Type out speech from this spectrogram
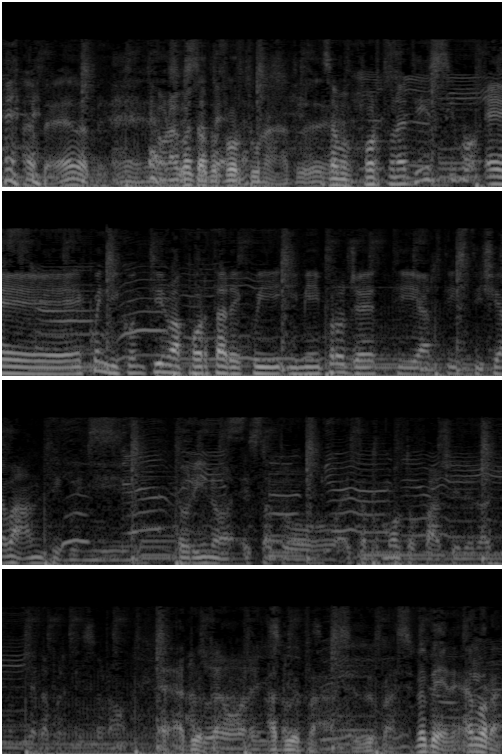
Vabbè, vabbè, è una cosa stato bella. fortunato. Sono fortunatissimo e quindi continuo a portare qui i miei progetti artistici avanti, quindi Torino è stato, è stato molto facile raggiungerla perché sono eh, a, due, due ore. A due, passi, a due passi, Va bene, allora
